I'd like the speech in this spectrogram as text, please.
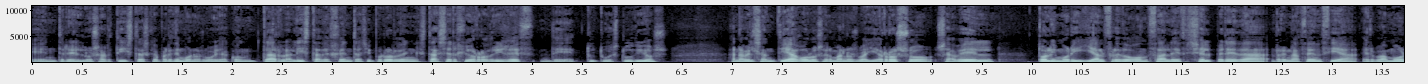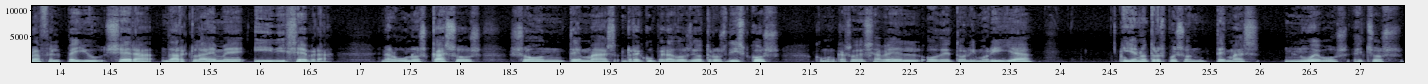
Entre los artistas que aparecen, bueno, os voy a contar la lista de gente, así por orden, está Sergio Rodríguez de Tutu Estudios, Anabel Santiago, los hermanos Valleroso, Xabel, Toli Morilla, Alfredo González, Shell Pereda, Renacencia, Herbamora, Felpeyu, Xera, Darkla M y Disebra. En algunos casos son temas recuperados de otros discos, como en el caso de Xabel o de Toli Morilla, y en otros pues son temas nuevos hechos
